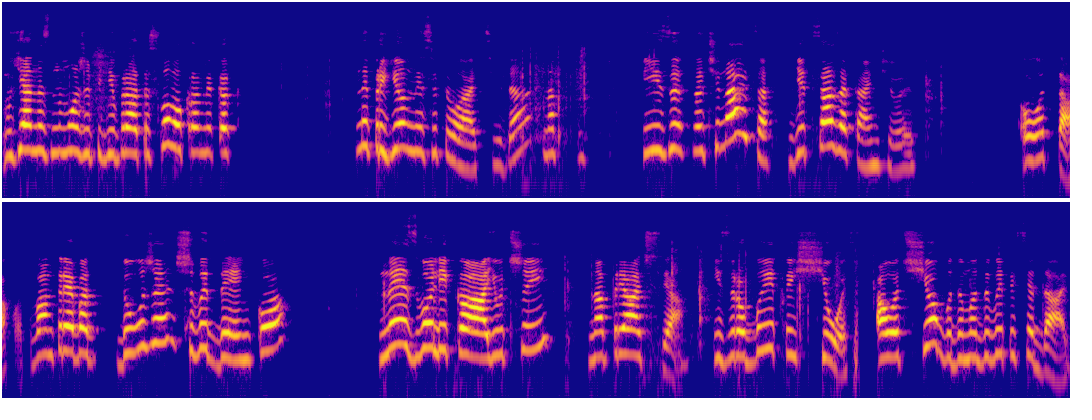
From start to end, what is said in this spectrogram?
Ну, Я не можу підібрати слово, крім як неприємної ситуації. Да? Із починається, дітса закінчується. От так от. Вам треба дуже швиденько, не зволікаючи, напрячся і зробити щось. А от що будемо дивитися далі?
